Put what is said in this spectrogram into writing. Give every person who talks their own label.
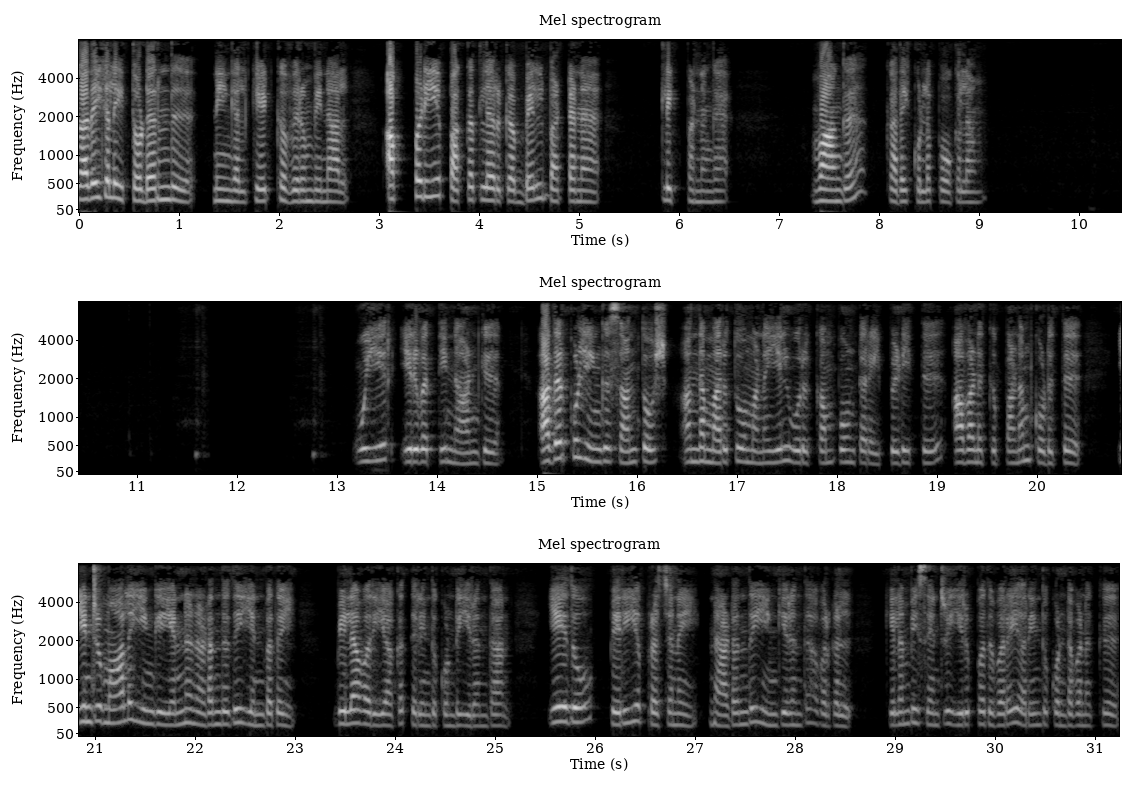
Speaker 1: கதைகளை தொடர்ந்து நீங்கள் கேட்க விரும்பினால் அப்படியே பக்கத்தில் இருக்க பெல் பட்டனை கிளிக் பண்ணுங்க. வாங்க கதைக்குள்ள போகலாம். உயிர் இருபத்தி நான்கு அதற்குள் இங்கு சந்தோஷ் அந்த மருத்துவமனையில் ஒரு கம்பவுண்டரை பிடித்து அவனுக்கு பணம் கொடுத்து இன்று மாலை இங்கு என்ன நடந்தது என்பதை விலாவரியாக தெரிந்து கொண்டு இருந்தான். ஏதோ பெரிய பிரச்சனை நடந்து இங்கிருந்து அவர்கள் கிளம்பி சென்று இருப்பது வரை அறிந்து கொண்டவனுக்கு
